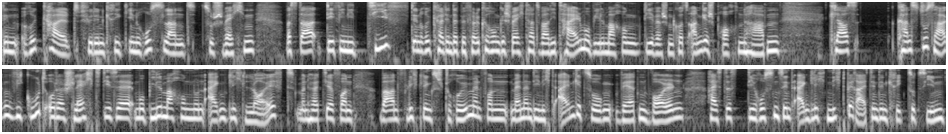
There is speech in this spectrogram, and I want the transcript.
den Rückhalt für den Krieg in Russland zu schwächen. Was da definitiv den Rückhalt in der Bevölkerung geschwächt hat, war die Teilmobilmachung, die wir schon kurz angesprochen haben. Klaus, Kannst du sagen, wie gut oder schlecht diese Mobilmachung nun eigentlich läuft? Man hört ja von wahren Flüchtlingsströmen, von Männern, die nicht eingezogen werden wollen. Heißt das, die Russen sind eigentlich nicht bereit, in den Krieg zu ziehen?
